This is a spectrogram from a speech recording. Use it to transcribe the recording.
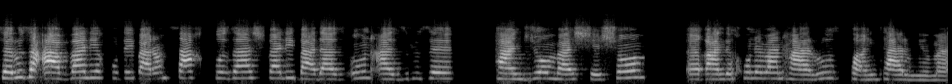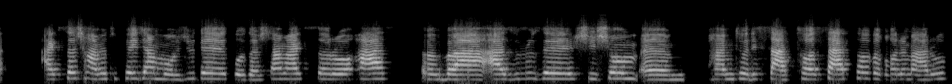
سه روز اول یه خورده برام سخت گذشت ولی بعد از اون از روز پنجم و ششم قند خون من هر روز پایین تر می اومد عکساش همه تو پیجم موجوده گذاشتم عکسا رو هست. و از روز ششم همینطوری صد تا صد تا به قول معروف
